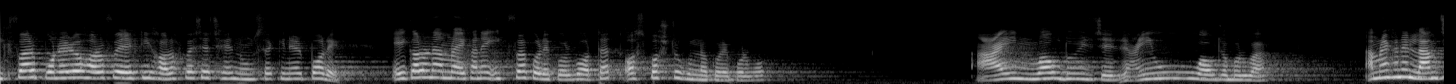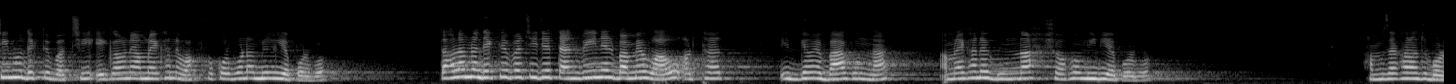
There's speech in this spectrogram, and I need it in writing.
ইকফার পনেরো হরফের একটি হরফ এসেছে নুন সাকিনের পরে। এই কারণে আমরা এখানে ইকফা করে পড়ব, অর্থাৎ অস্পষ্ট গুণ্য করে পড়ব। আইন, ওয়াও, দুই, যে, আইউ, ওয়াও, জবর ওয়া আমরা এখানে লাম চিহ্ন দেখতে পাচ্ছি, এই কারণে আমরা এখানে ওয়াকফ করব না, মিলিয়ে পড়ব। তাহলে আমরা দেখতে পাচ্ছি যে তানবিনের বামে ওয়াও, অর্থাৎ ঈদগামে বা গুন্না, আমরা এখানে গুন্না সহ মিলিয়ে পড়ব। হামজা খানা জবর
